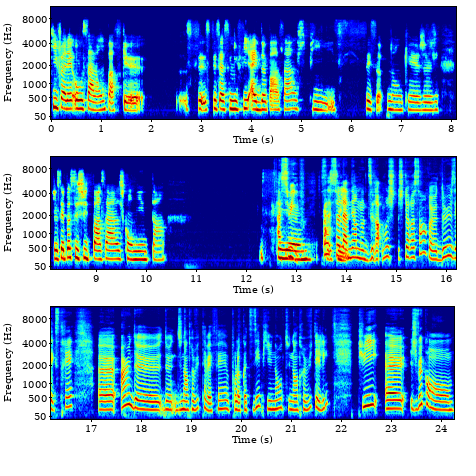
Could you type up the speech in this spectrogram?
qu'il fallait au salon parce que ça signifie être de passage. Puis c'est ça. Donc, euh, je, je, je sais pas si je suis de passage, combien de temps. À suivre. Euh, ça, l'avenir nous le dira. Moi, je, te ressors euh, deux extraits. Euh, un de, d'une entrevue que tu avais fait pour le quotidien, puis une autre, une entrevue télé. Puis, je veux qu'on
